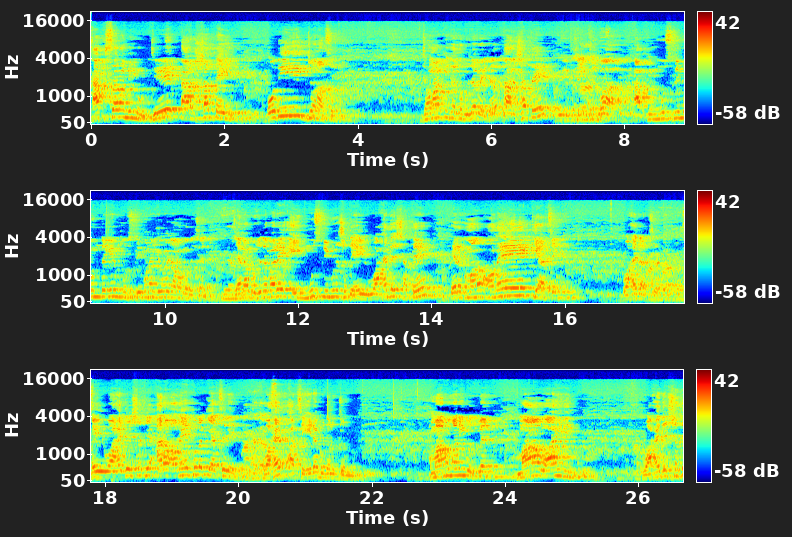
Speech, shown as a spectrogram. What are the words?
আকসারা মিনু যে তার সাথেই অধিকজন আছে। জমা কি জন্য বোঝাবে? যেন তার সাথে আপনি মুসলিমুন থেকে মুসলিমুনা কীভাবে জমা করেছেন? যেন বুঝতে পারে এই মুসলিমুনের সাথে, এই ওয়াহেদের সাথে এরকম আরও অনেক কি আছে? ওয়াহেদ আছে। এই ওয়াহেদের সাথে আরও অনেকগুলো কি আছে ওয়াহেদ আছে, এটা বোঝানোর জন্য। মা হুমানি বলবেন, মা ওয়াহিদিন, ওয়াহেদের সাথে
